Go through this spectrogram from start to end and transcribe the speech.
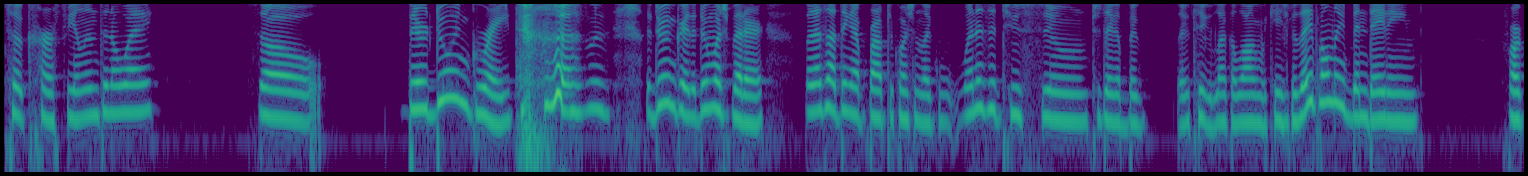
took her feelings in a way. So they're doing great. they're doing great. They're doing much better. But that's why I think I brought up the question like, when is it too soon to take a big, like, take like a long vacation? Because they've only been dating for a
